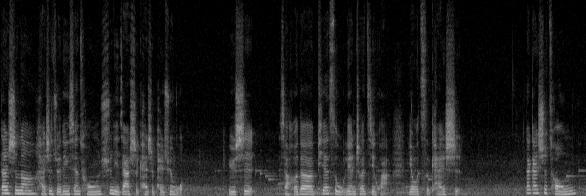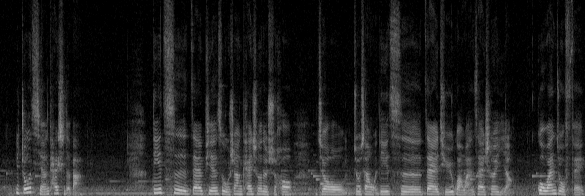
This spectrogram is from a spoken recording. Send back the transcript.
但是呢，还是决定先从虚拟驾驶开始培训我。于是，小何的 PS 五练车计划由此开始。大概是从一周前开始的吧。第一次在 PS 五上开车的时候，就就像我第一次在体育馆玩赛车一样，过弯就飞，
